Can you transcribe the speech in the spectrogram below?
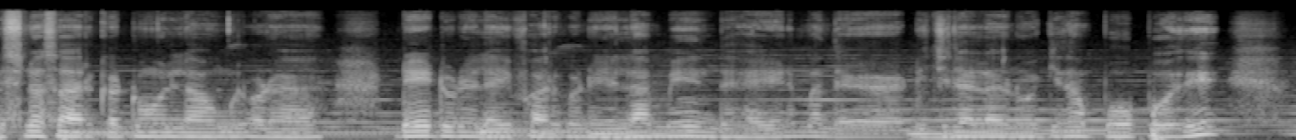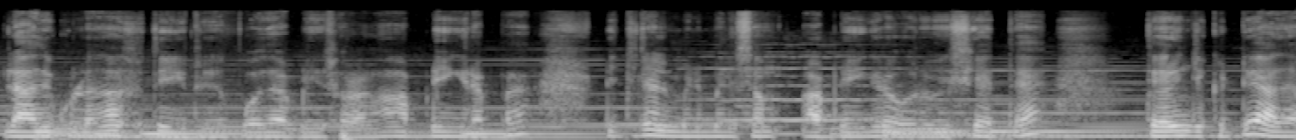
பிஸ்னஸாக இருக்கட்டும் இல்லை அவங்களோட டே டு டே லைஃபாக இருக்கட்டும் எல்லாமே இந்த இனிமேல் இந்த டிஜிட்டலை நோக்கி தான் போக போகுது. இல்லை அதுக்குள்ளே தான் சுற்றிக்கிட்டு இருக்க போகுது அப்படின்னு சொல்லலாம் அப்படிங்கிறப்ப டிஜிட்டல் மினிமலிசம் அப்படிங்கிற ஒரு விஷயத்தை தெரிஞ்சுக்கிட்டு அதை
